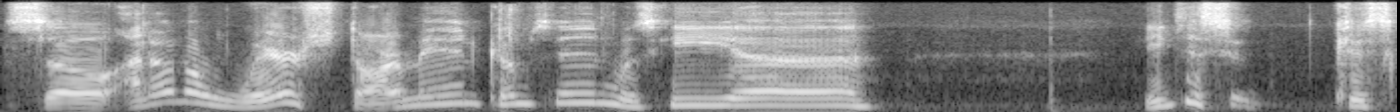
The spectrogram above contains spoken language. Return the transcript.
So I don't know where Starman comes in. Was he? uh He just because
